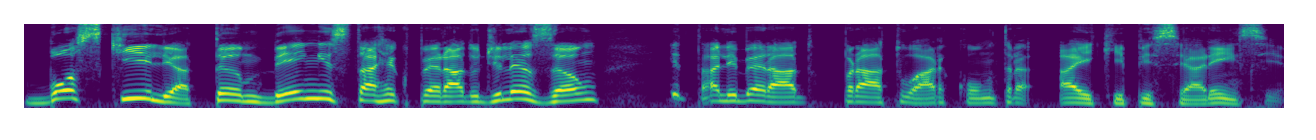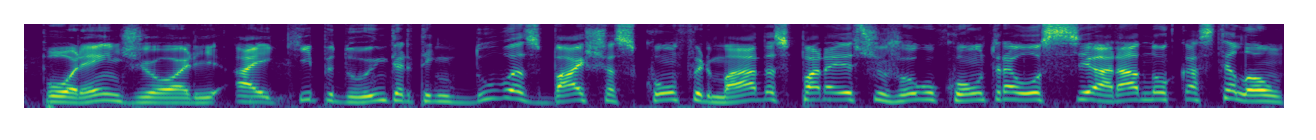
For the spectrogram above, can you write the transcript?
Bosquilha também está recuperado de lesão e está liberado para atuar contra a equipe cearense. Porém, Diori, a equipe do Inter tem duas baixas confirmadas para este jogo contra o Ceará no Castelão:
